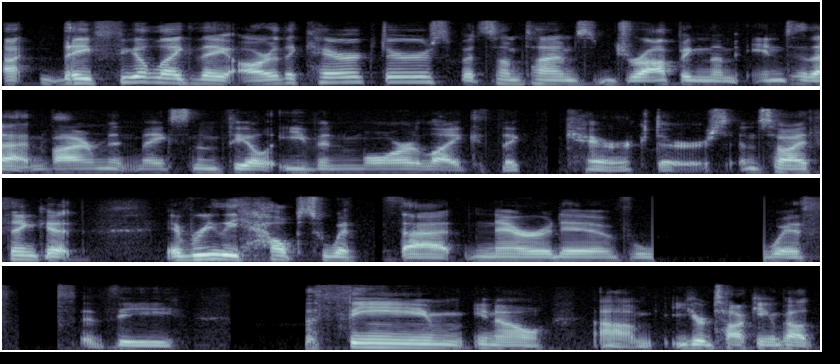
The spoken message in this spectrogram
I, they feel like they are the characters, but sometimes dropping them into that environment makes them feel even more like the characters. And so I think it it really helps with that narrative, with the the theme. You know, um, you're talking about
